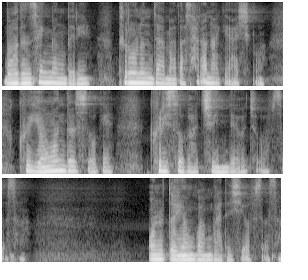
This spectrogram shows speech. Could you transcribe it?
모든 생명들이 들어오는 자마다 살아나게 하시고 그 영혼들 속에 그리스도가 주인 되어 주옵소서. 오늘 또 영광 받으시옵소서.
